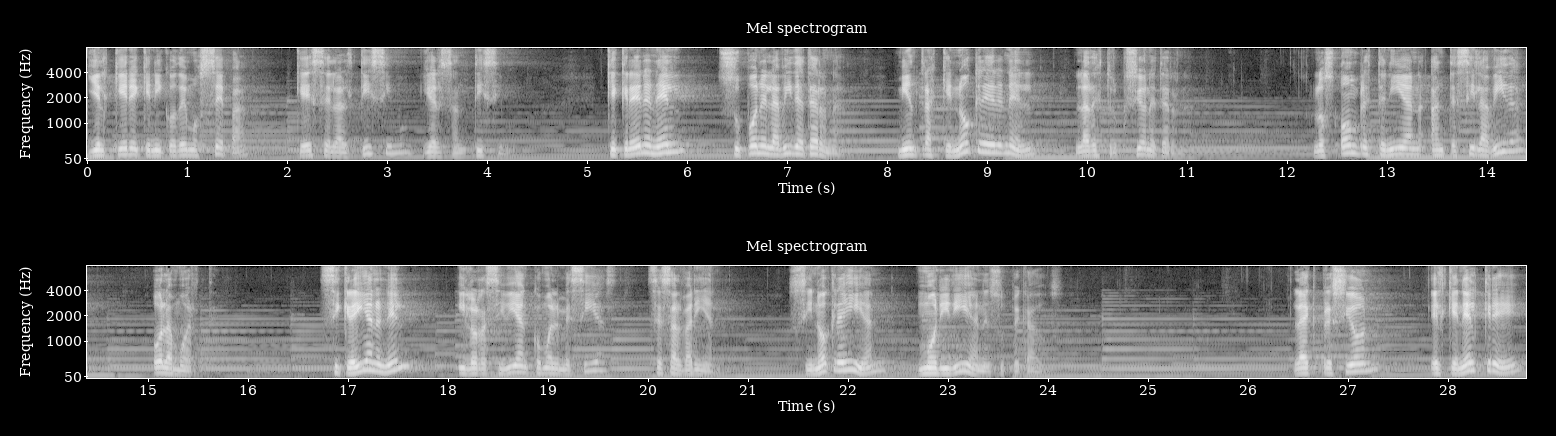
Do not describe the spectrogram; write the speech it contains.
Y él quiere que Nicodemo sepa que es el Altísimo y el Santísimo, que creer en él supone la vida eterna, mientras que no creer en él la destrucción eterna los hombres tenían ante sí la vida o la muerte. Si creían en Él y lo recibían como el Mesías, se salvarían. Si no creían, morirían en sus pecados. La expresión el que en Él cree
